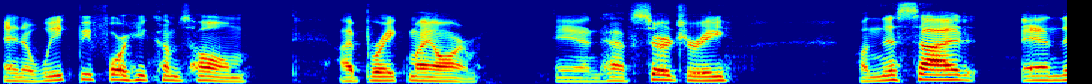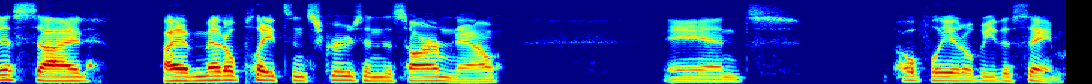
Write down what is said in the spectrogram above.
and a week before he comes home, I break my arm and have surgery on this side and this side. I have metal plates and screws in this arm now, and hopefully it'll be the same.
